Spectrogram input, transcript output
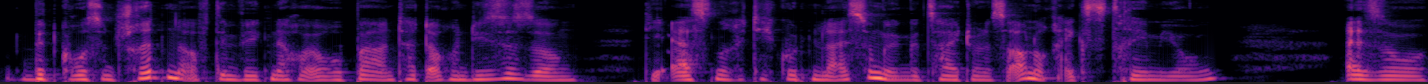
mit großen Schritten auf dem Weg nach Europa und hat auch in dieser Saison die ersten richtig guten Leistungen gezeigt und ist auch noch extrem jung. Also,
